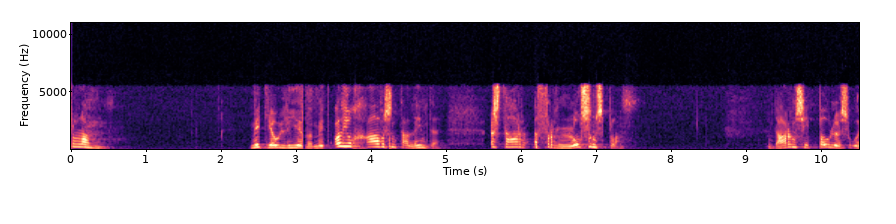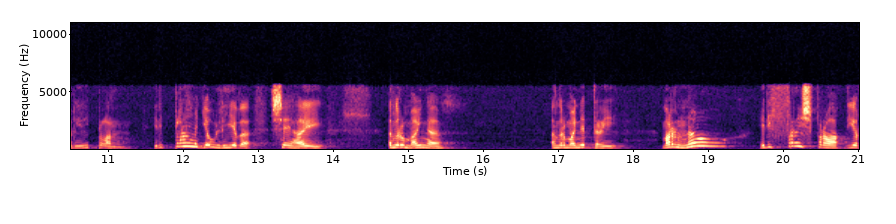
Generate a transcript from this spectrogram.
plan met jou lewe, met al jou gawes en talente, is daar 'n verlossingsplan. En daarom sê Paulus oor hierdie plan, hierdie plan met jou lewe, sê hy in Romeine in Romeine 3, maar nou het die vryspraak deur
